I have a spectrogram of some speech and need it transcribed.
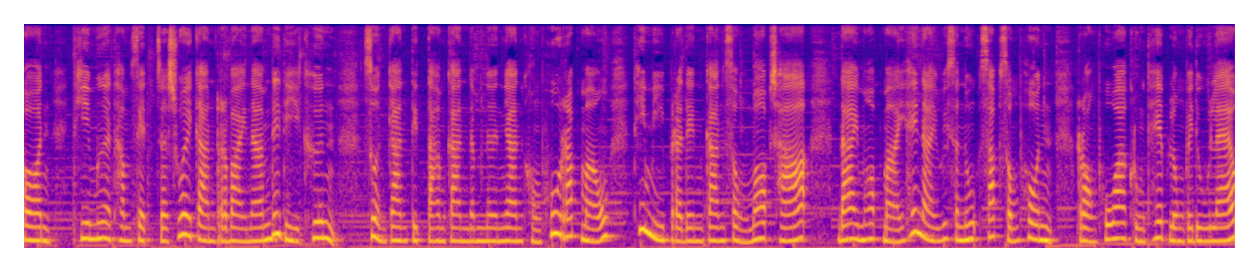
กร ที่เมื่อทำเสร็จจะช่วยการระบายน้ำได้ดีขึ้น ส่วนการติดตามการดำเนินงานของผู้รับเหมาที่มีประเด็นการส่งมอบช้าได้มอบหมายให้นายวิษณุทรัพย์สมพล รองผู้ว่ากรุงเทพลงไปดูแล้ว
